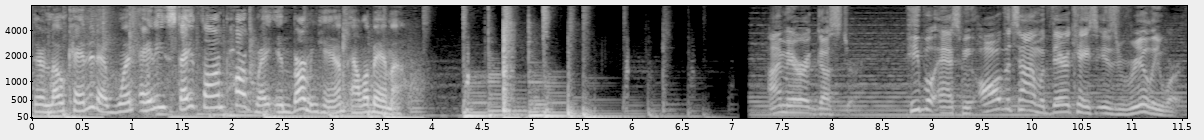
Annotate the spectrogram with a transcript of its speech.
They're located at 180 State Farm Parkway in Birmingham, Alabama. I'm Eric Guster. People ask me all the time what their case is really worth.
